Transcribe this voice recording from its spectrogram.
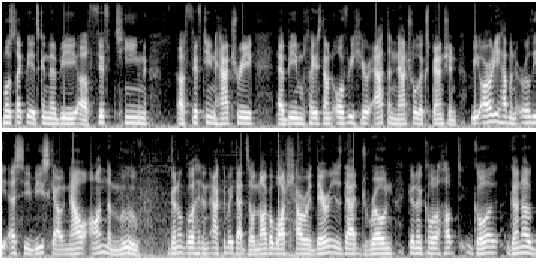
Most likely, it's going to be a 15 a 15 hatchery uh, being placed down over here at the natural expansion. We already have an early SCV scout now on the move. Gonna go ahead and activate that Xel'Naga watchtower. There is that drone gonna go up, to, go gonna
